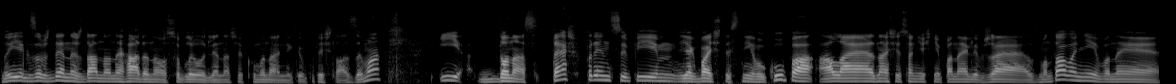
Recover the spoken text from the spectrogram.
Ну і як завжди, неждано негадано, особливо для наших комунальників, прийшла зима. І до нас теж, в принципі, як бачите, снігу купа, але наші сонячні панелі вже змонтовані, вони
